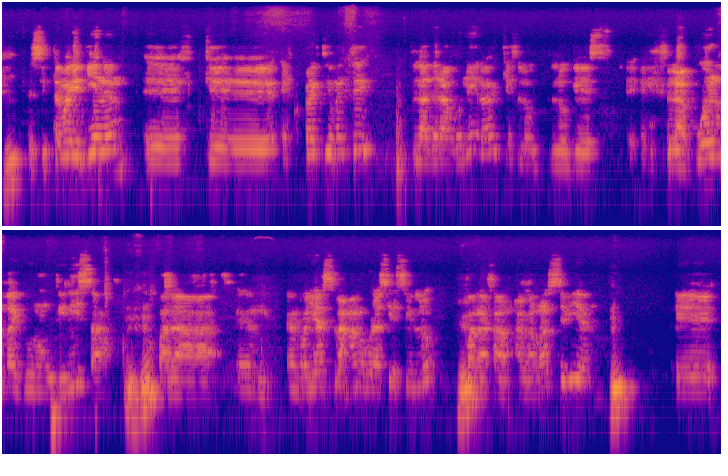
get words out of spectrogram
el sistema que tienen es que es prácticamente la dragonera, que es lo, lo que es, es, la cuerda que uno utiliza para enrollarse la mano, por así decirlo, para agarrarse bien. Eh,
